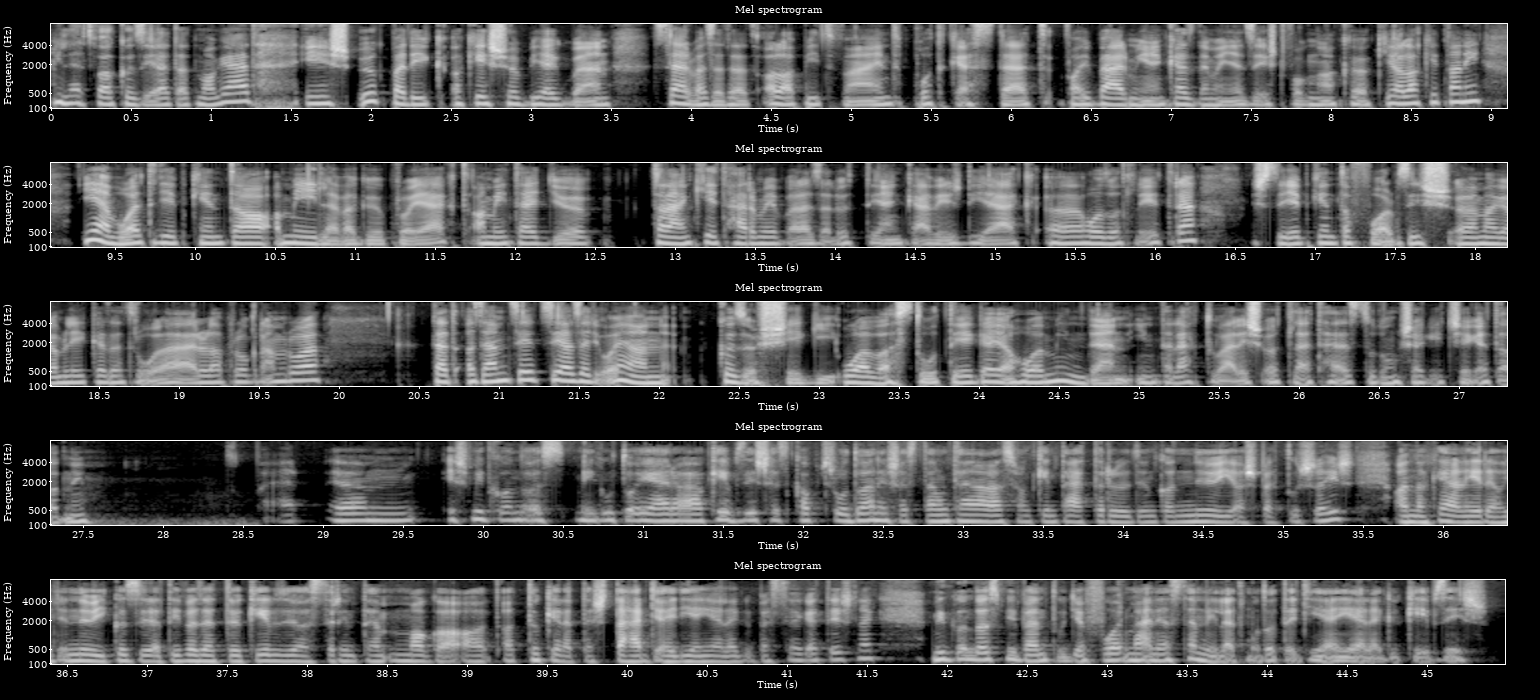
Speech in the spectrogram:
illetve a közéletet magát, és ők pedig a későbbiekben szervezetet, alapítványt, podcastet, vagy bármilyen kezdeményezést fognak kialakítani. Ilyen volt egyébként a, a Mély Levegő projekt, amit egy talán két-három évvel ezelőtt ilyen kávés diák hozott létre, és ez egyébként a Forbes is megemlékezett róla erről a programról. Tehát az MCC az egy olyan közösségi olvasztó tégely, ahol minden intellektuális ötlethez tudunk segítséget adni. És mit gondolsz még utoljára a képzéshez kapcsolódóan, és aztán utána lassanként átterülődünk a női aspektusra is, annak ellenére, hogy a női közéleti vezetőképző az szerintem maga a, a tökéletes tárgya egy ilyen jellegű beszélgetésnek. Mit gondolsz, miben tudja formálni a szemléletmódot egy ilyen jellegű képzés?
